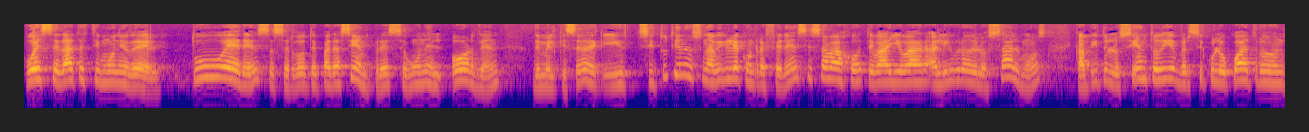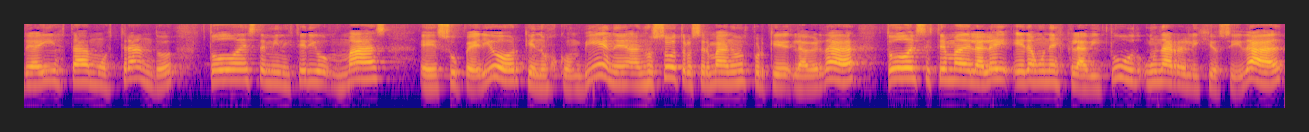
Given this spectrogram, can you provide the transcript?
pues se da testimonio de él. Tú eres sacerdote para siempre, según el orden de Melquisedec. Y si tú tienes una Biblia con referencias abajo, te va a llevar al libro de los Salmos, capítulo 110, versículo 4, donde ahí está mostrando todo este ministerio más eh, superior que nos conviene a nosotros, hermanos, porque la verdad, todo el sistema de la ley era una esclavitud, una religiosidad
